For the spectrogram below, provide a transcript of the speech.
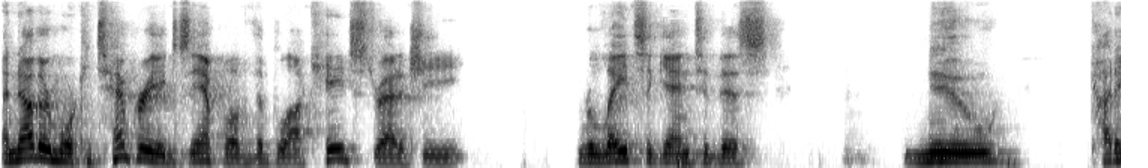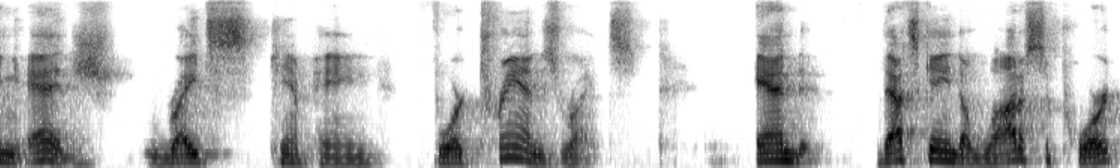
Another more contemporary example of the blockade strategy relates again to this new cutting edge rights campaign for trans rights. And that's gained a lot of support,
